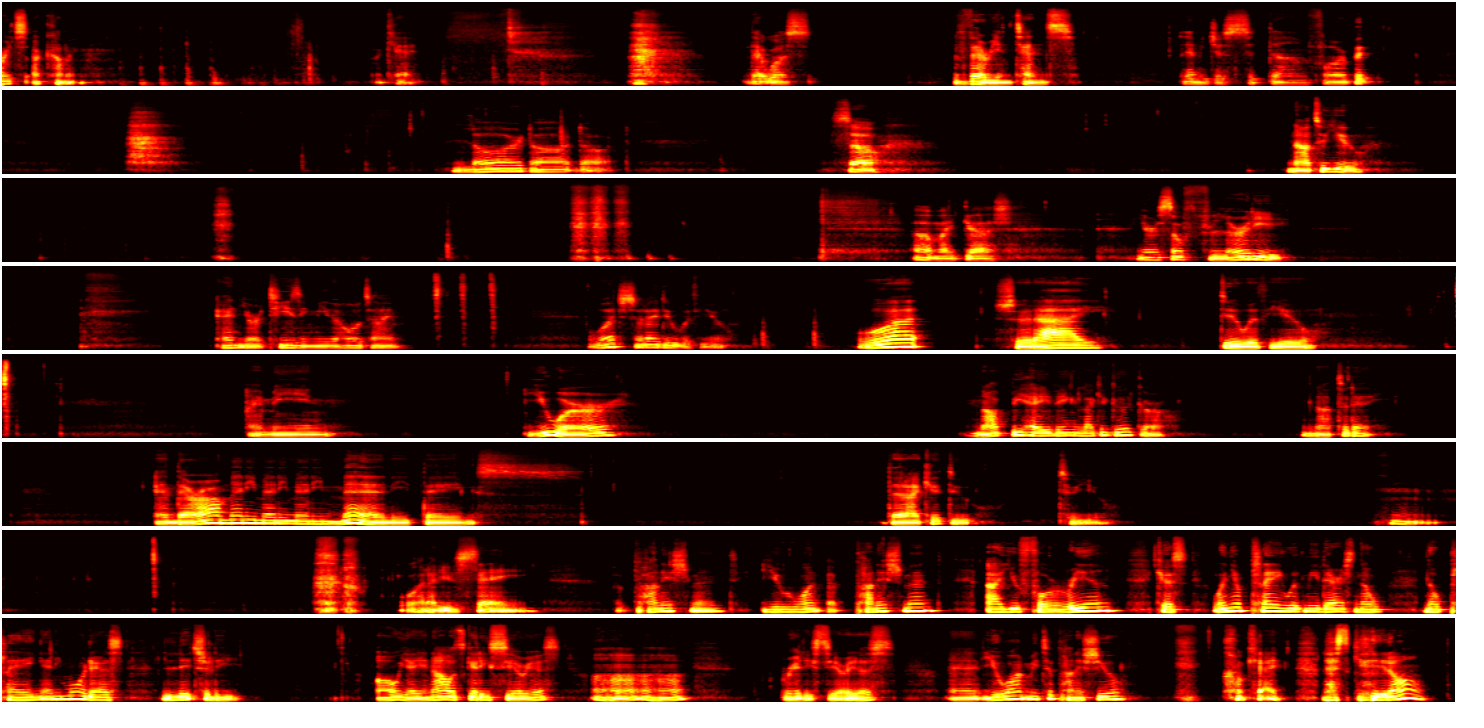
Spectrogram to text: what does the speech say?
Rewards are coming. Okay. that was very intense. Let me just sit down for a bit. Lord, Lord, Lord. So, now to you. Oh my gosh. You're so flirty. And you're teasing me the whole time. What should I do with you? What should I do with you? I mean, you were not behaving like a good girl. Not today. And there are many, many, many, many things that I could do to you. Hmm. what are you saying? A punishment? You want a punishment? Are you for real? Because when you're playing with me, there's no no playing anymore. There's literally. Oh yeah, you now it's getting serious. Uh huh. Uh huh. Really serious. And you want me to punish you? okay, let's get it on.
